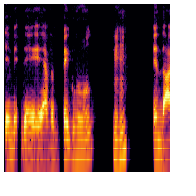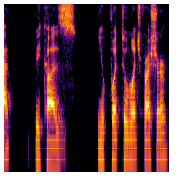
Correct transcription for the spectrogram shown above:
they, they have a big role mm-hmm. in that because you put too much pressure.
